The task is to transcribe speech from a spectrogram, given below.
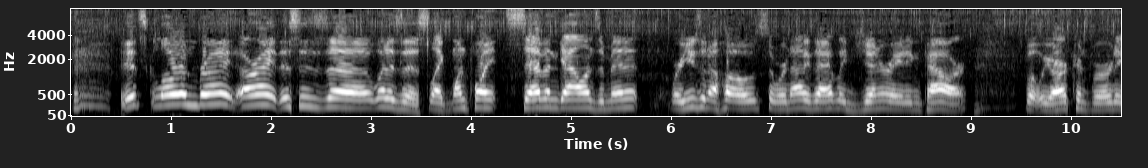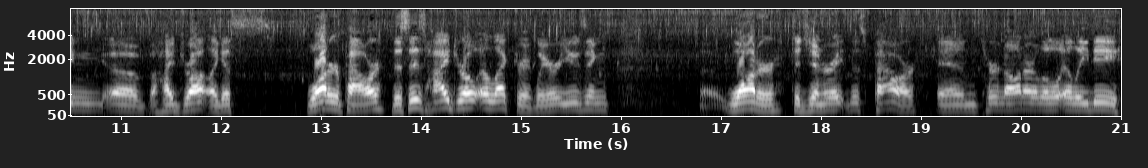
it's glowing bright. All right, this is, uh, what is this, like 1.7 gallons a minute? We're using a hose, so we're not exactly generating power but we are converting uh, hydro, I guess, water power. This is hydroelectric. We are using uh, water to generate this power and turn on our little LED.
